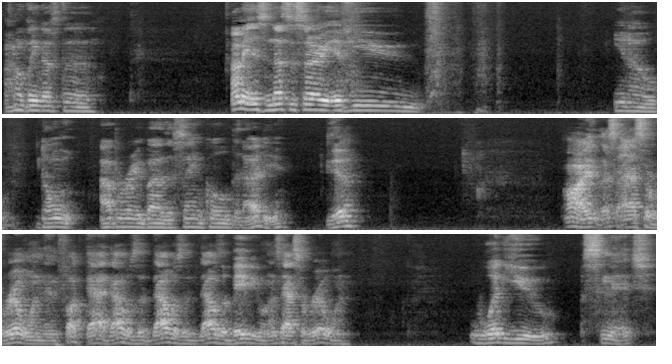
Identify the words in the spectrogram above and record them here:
I don't think that's the. I mean, it's necessary if you, you know, don't operate by the same code that I do. Yeah. All right, let's ask a real one then. Fuck that. That was a that was a that was a baby one. Let's ask a real one. Would you snitch?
